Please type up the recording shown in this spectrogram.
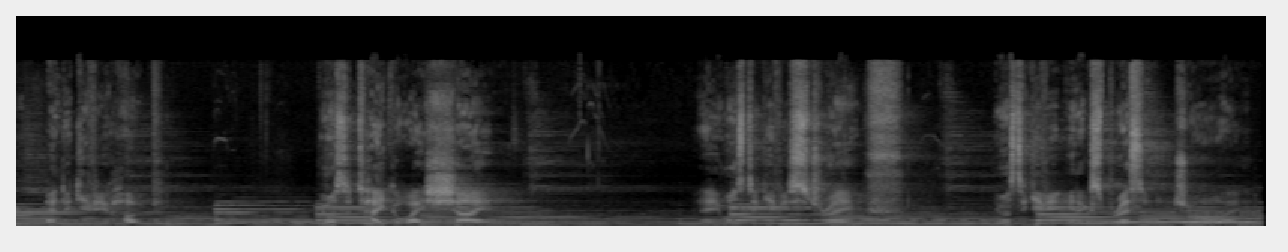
and to give you hope. He wants to take away shame and he wants to give you strength. He wants to give you inexpressible joy.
